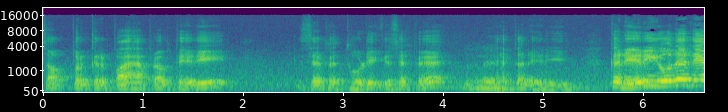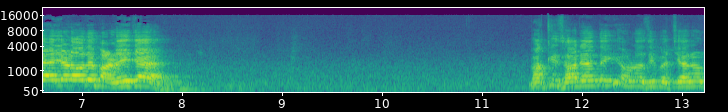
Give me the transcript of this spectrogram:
ਸਭ ਪਰ ਕਿਰਪਾ ਹੈ ਪ੍ਰਭ ਤੇਰੀ। ਕਿਸੇ ਤੇ ਥੋੜੀ ਕਿਸੇ ਤੇ ਕਨੇਰੀ। ਕਨੇਰੀ ਉਹਦੇ ਤੇ ਆ ਜਿਹੜਾ ਉਹਦੇ ਬਾਣੇ 'ਚ ਹੈ। ਬਾਕੀ ਸਾਰਿਆਂ ਤੇ ਹੀ ਹੁਣ ਅਸੀਂ ਬੱਚਿਆਂ ਨੂੰ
